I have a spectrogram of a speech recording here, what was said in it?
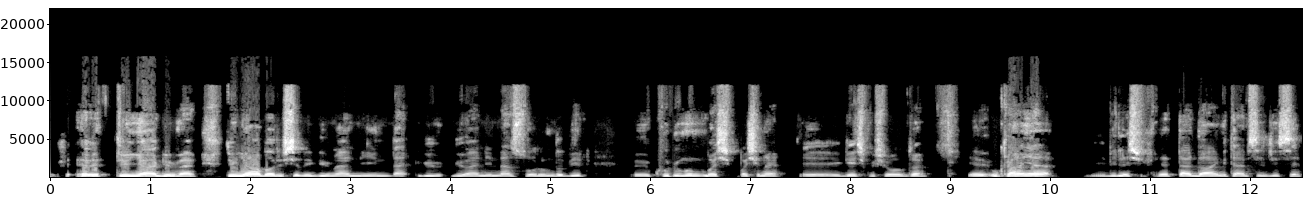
evet dünya güven, dünya barışı ve güvenliğinden gü, güvenliğinden sorumlu bir e, kurumun baş, başına e, geçmiş oldu. E, Ukrayna Birleşmiş Milletler daimi temsilcisi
